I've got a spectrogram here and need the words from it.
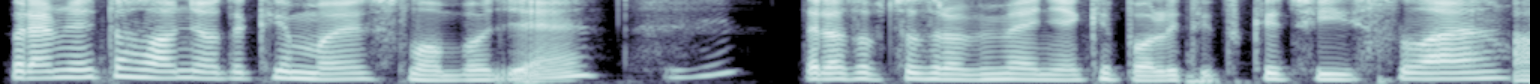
Pre mňa je to hlavne o takej mojej slobode. Mhm. Teraz občas robíme aj nejaké politické čísla. O,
